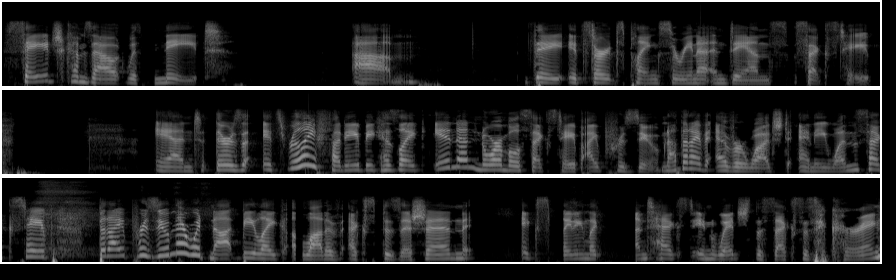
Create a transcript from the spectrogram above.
Sage comes out with Nate, um, they it starts playing Serena and Dan's sex tape. And there's it's really funny because like in a normal sex tape, I presume, not that I've ever watched anyone's sex tape, but I presume there would not be like a lot of exposition explaining the context in which the sex is occurring.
